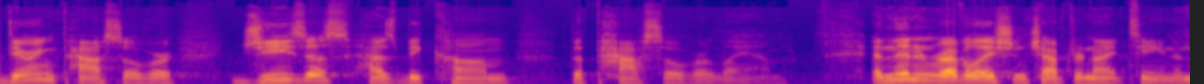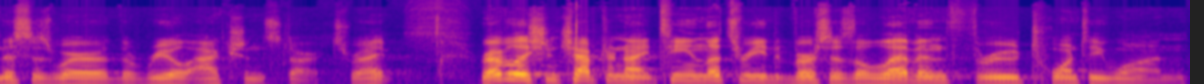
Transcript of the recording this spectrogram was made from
during Passover, Jesus has become the Passover lamb. And then in Revelation chapter 19, and this is where the real action starts, right? Revelation chapter 19, let's read verses 11 through 21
